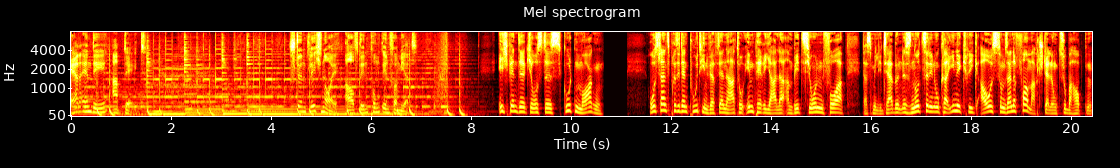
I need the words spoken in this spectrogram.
RND Update. Stündlich neu. Auf den Punkt informiert. Ich bin Dirk Jostes. Guten Morgen. Russlands Präsident Putin wirft der NATO imperiale Ambitionen vor. Das Militärbündnis nutze den Ukraine-Krieg aus, um seine Vormachtstellung zu behaupten.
